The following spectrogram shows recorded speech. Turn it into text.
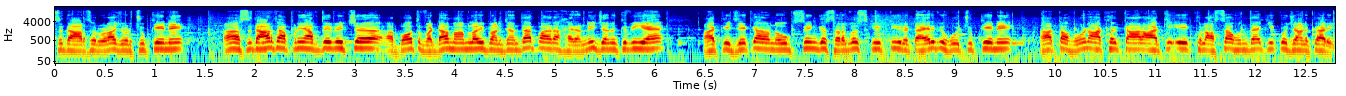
ਸਿਧਾਰਥ ਅਰੋੜਾ ਜੁੜ ਚੁੱਕੇ ਨੇ। ਸਿਧਾਰਥ ਆਪਣੇ ਆਪ ਦੇ ਵਿੱਚ ਬਹੁਤ ਵੱਡਾ ਮਾਮਲਾ ਵੀ ਬਣ ਜਾਂਦਾ ਪਰ ਹੈਰਾਨੀਜਨਕ ਵੀ ਹੈ ਕਿ ਜੇਕਰ ਅਨੋਖ ਸਿੰਘ ਸਰਵਿਸ ਕੀਤੀ, ਰਿਟਾਇਰ ਵੀ ਹੋ ਚੁੱਕੇ ਨੇ ਤਾਂ ਹੁਣ ਆਖਰਕਾਰ ਆ ਕੇ ਇਹ ਖੁਲਾਸਾ ਹੁੰਦਾ ਕਿ ਕੋਈ ਜਾਣਕਾਰੀ?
